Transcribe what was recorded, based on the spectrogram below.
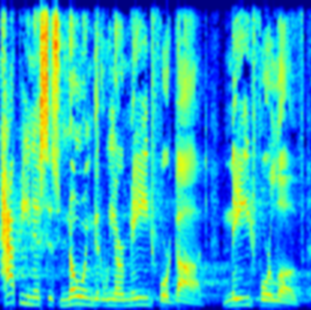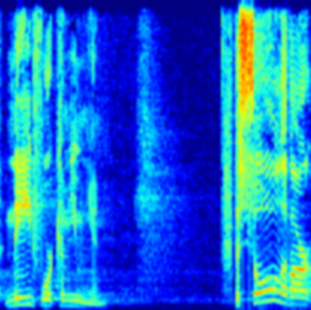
Happiness is knowing that we are made for God, made for love, made for communion. The soul of our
